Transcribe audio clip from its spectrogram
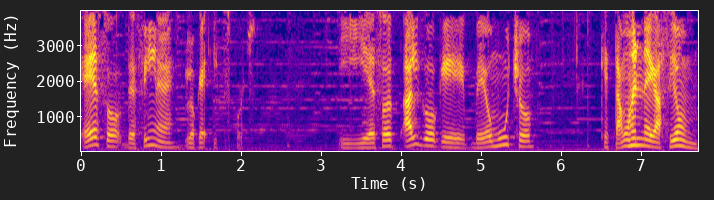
Eso define lo que es eSports. Y eso es algo que veo mucho que estamos en negación.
